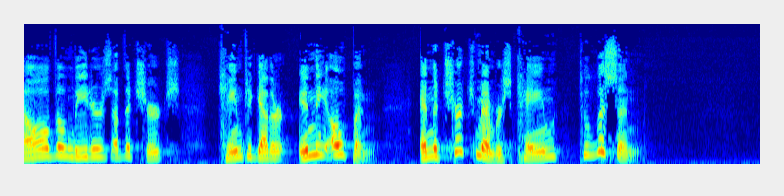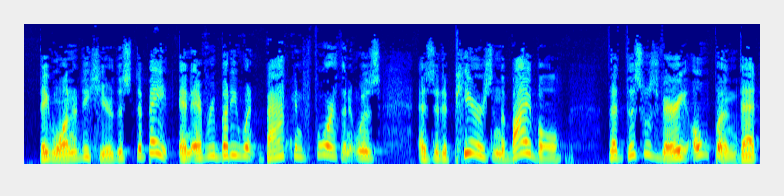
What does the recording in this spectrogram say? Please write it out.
all the leaders of the church came together in the open, and the church members came to listen. They wanted to hear this debate, and everybody went back and forth. And it was, as it appears in the Bible, that this was very open, that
